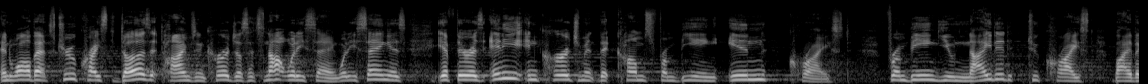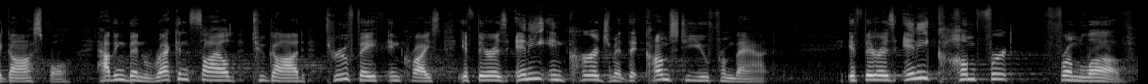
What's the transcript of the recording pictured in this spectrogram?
and while that's true, Christ does at times encourage us. It's not what he's saying. What he's saying is if there is any encouragement that comes from being in Christ, from being united to Christ by the gospel, having been reconciled to God through faith in Christ, if there is any encouragement that comes to you from that, if there is any comfort from love,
